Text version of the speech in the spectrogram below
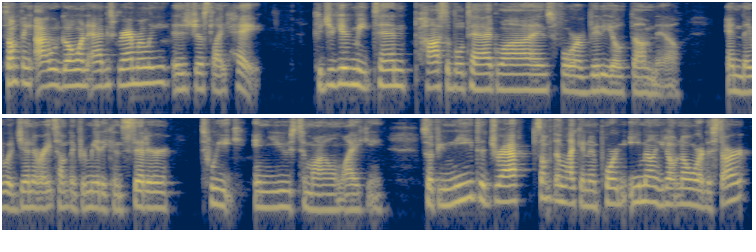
something I would go and ask Grammarly is just like, hey, could you give me 10 possible taglines for a video thumbnail? and they would generate something for me to consider, tweak, and use to my own liking. So if you need to draft something like an important email and you don't know where to start,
